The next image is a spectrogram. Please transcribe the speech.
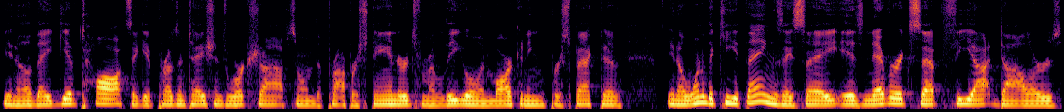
you know, they give talks, they give presentations, workshops on the proper standards from a legal and marketing perspective. You know, one of the key things they say is never accept fiat dollars,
